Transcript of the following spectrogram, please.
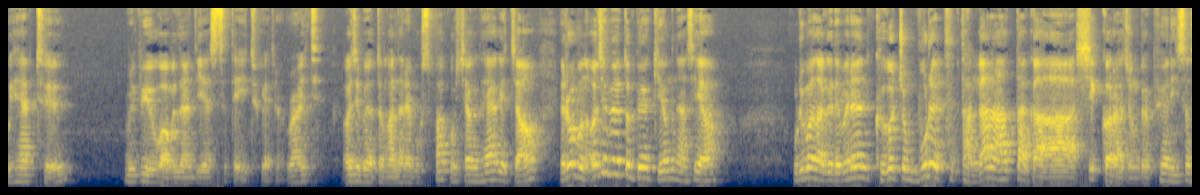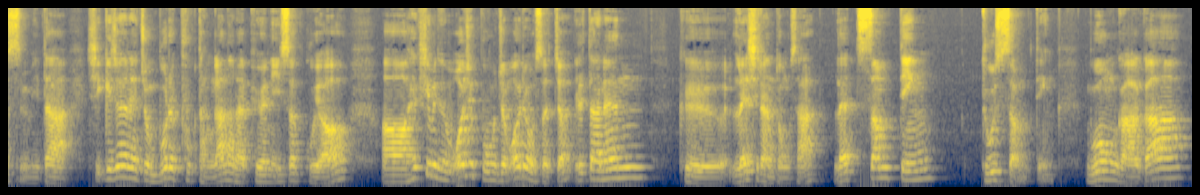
we have to review what we learned yesterday together, right? 어제 배웠던 간단히 복습하고 시작을 해야겠죠? 여러분 어제 배웠던 표현 기억나세요? 우리말 하게 되면은 그것 좀 물에 푹 담가놨다가 씻거라 정도 표현이 있었습니다. 씻기 전에 좀 물에 푹 담가놔라 표현이 있었고요. 어, 핵심이 좀 어제 부분 좀 어려웠었죠. 일단은 그 let이란 동사 let something do something 무언가가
